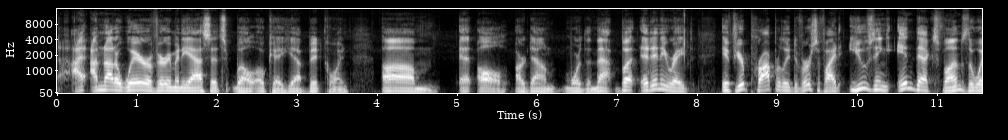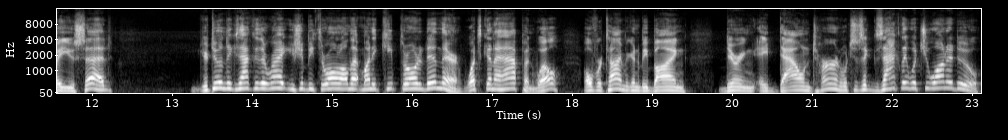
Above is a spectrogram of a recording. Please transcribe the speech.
I, I'm not aware of very many assets. Well, okay, yeah, Bitcoin um, at all are down more than that. But at any rate, if you're properly diversified using index funds the way you said, you're doing exactly the right. You should be throwing all that money, keep throwing it in there. What's going to happen? Well, over time, you're going to be buying during a downturn, which is exactly what you want to do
